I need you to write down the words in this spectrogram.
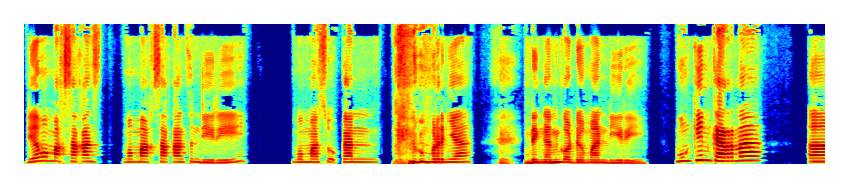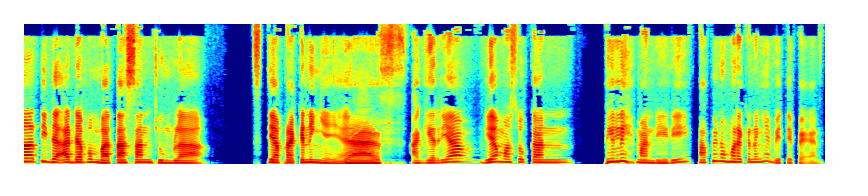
dia memaksakan memaksakan sendiri memasukkan nomornya dengan Mhm. kode mandiri. Mungkin karena eh, tidak ada pembatasan jumlah setiap rekeningnya ya. Yes. Akhirnya dia masukkan pilih mandiri tapi nomor rekeningnya BTPN.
